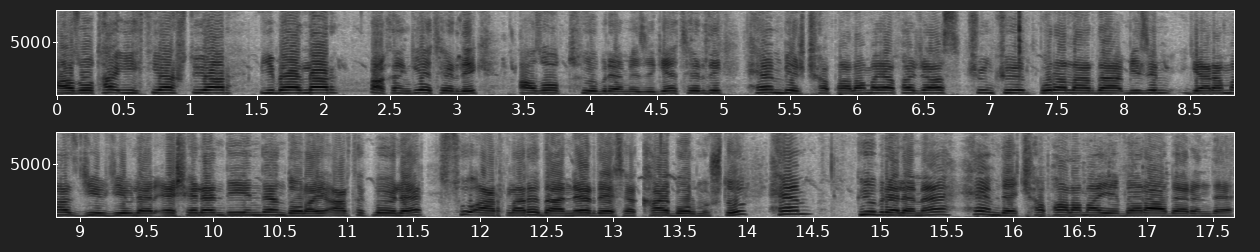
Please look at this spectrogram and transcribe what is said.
azota ihtiyaç duyar. Biberler Bakın getirdik. Azot gübremizi getirdik. Hem bir çapalama yapacağız. Çünkü buralarda bizim yaramaz civcivler eşelendiğinden dolayı artık böyle su arkları da neredeyse kaybolmuştu. Hem gübreleme hem de çapalamayı beraberinde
